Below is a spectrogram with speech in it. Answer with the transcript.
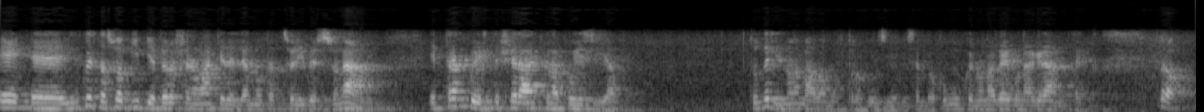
E eh, in questa sua Bibbia però c'erano anche delle annotazioni personali e tra queste c'era anche una poesia. Tondelli non amava molto la poesia, mi sembra, comunque non aveva una grande... Ecco. Però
